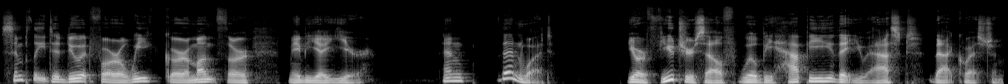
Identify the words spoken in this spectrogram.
simply to do it for a week or a month or maybe a year? And then what? Your future self will be happy that you asked that question.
